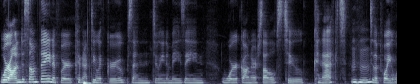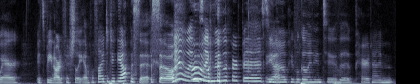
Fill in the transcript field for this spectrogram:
we're onto something if we're connecting with groups and doing amazing work on ourselves to connect to the point where it's being artificially amplified to do the opposite. So Yeah, well, it's like move with purpose, you Yeah. know, people going into the paradigm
